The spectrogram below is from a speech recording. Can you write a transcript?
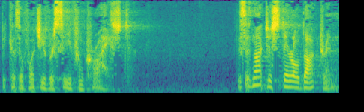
Because of what you've received from Christ. This is not just sterile doctrine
